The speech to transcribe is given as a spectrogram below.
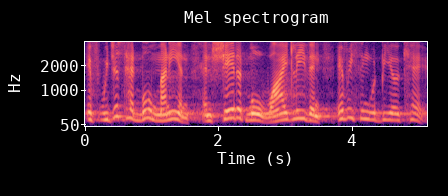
If we just had more money and, and shared it more widely, then everything would be okay.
